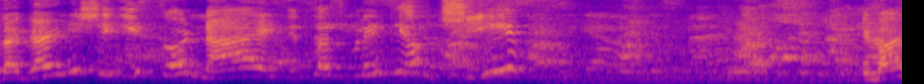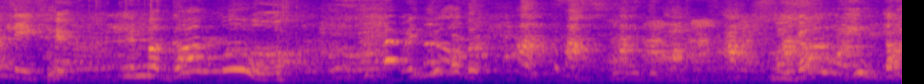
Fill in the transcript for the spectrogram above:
The garnishing is so nice. It has plenty of cheese. Ibalik. Eh, magamo. Ayun. Magamo ito.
